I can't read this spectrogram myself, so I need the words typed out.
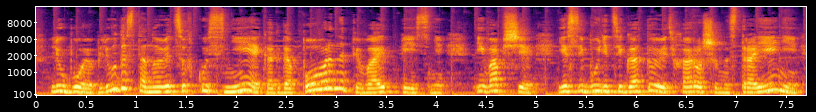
– любое блюдо становится вкуснее, когда повар напевает песни. И вообще, если будете готовить в хорошем настроении,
